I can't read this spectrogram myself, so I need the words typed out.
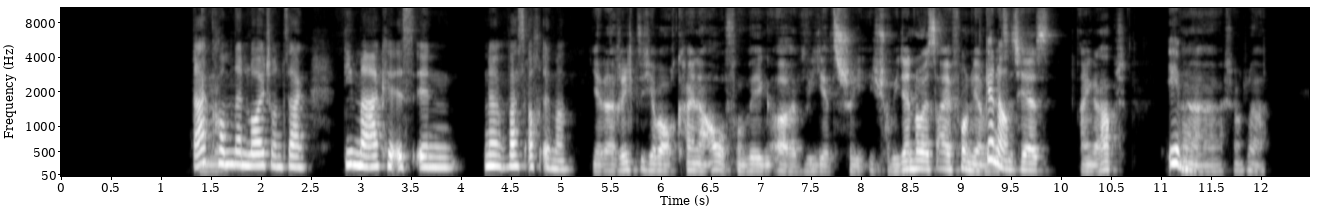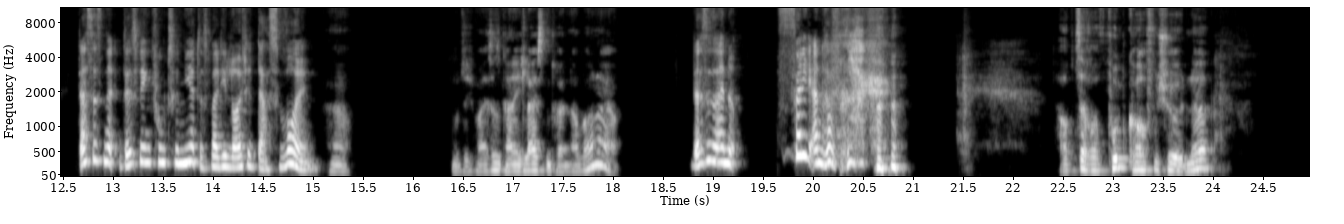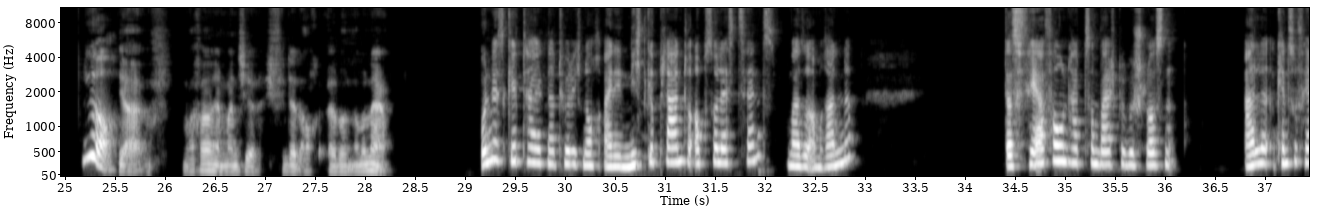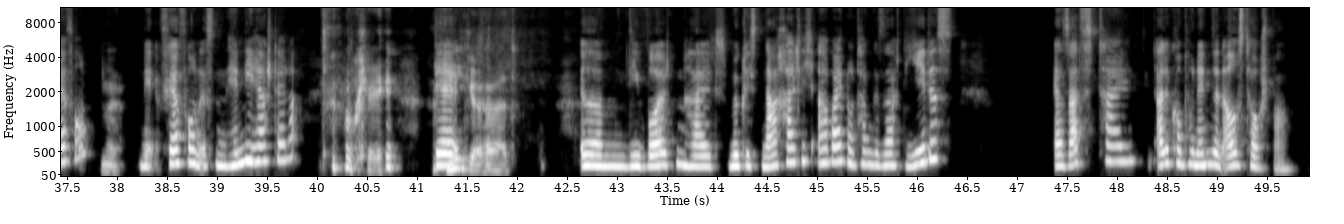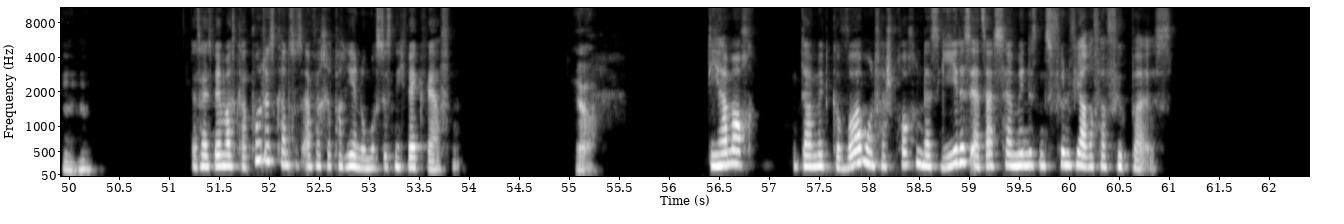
Da Mhm. kommen dann Leute und sagen, die Marke ist in, ne, was auch immer. Ja, da regt sich aber auch keiner auf, von wegen, oh, wie jetzt schon, wieder ein neues iPhone? Wir haben Genau. letztes Jahr erst einen gehabt. Eben. Ja, schon klar. Das ist ne, deswegen funktioniert es, weil die Leute das wollen. Ja. Und sich meistens gar nicht leisten können, aber naja. Das ist eine völlig andere Frage. Hauptsache auf Pump kaufen schön, ne? ja. Ja, machen ja manche. Ich finde das auch albern, aber naja. Und es gibt halt natürlich noch eine nicht geplante Obsoleszenz, mal so am Rande. Das Fairphone hat zum Beispiel beschlossen, alle, kennst du Fairphone? Nö. Nee, Fairphone ist ein Handyhersteller. Okay. Der, Nie gehört. ähm, die wollten halt möglichst nachhaltig arbeiten und haben gesagt, jedes Ersatzteil, alle Komponenten sind austauschbar. Mhm. Das heißt, wenn was kaputt ist, kannst du es einfach reparieren, du musst es nicht wegwerfen. Ja. Die haben auch damit geworben und versprochen, dass jedes Ersatzteil mindestens fünf Jahre verfügbar ist.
